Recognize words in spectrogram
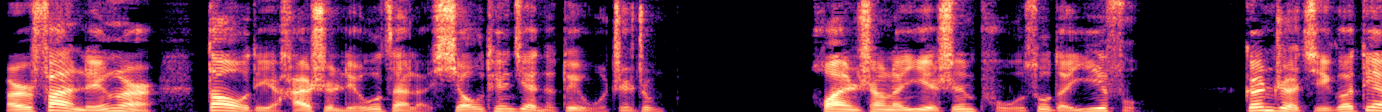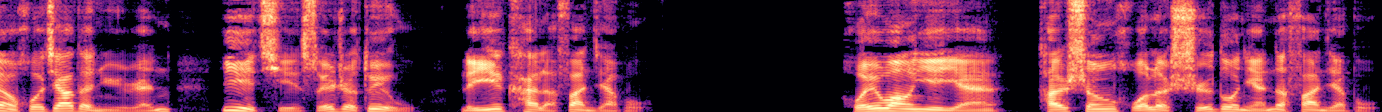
而范灵儿到底还是留在了萧天剑的队伍之中，换上了一身朴素的衣服，跟着几个佃户家的女人一起随着队伍离开了范家堡。回望一眼他生活了十多年的范家堡。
